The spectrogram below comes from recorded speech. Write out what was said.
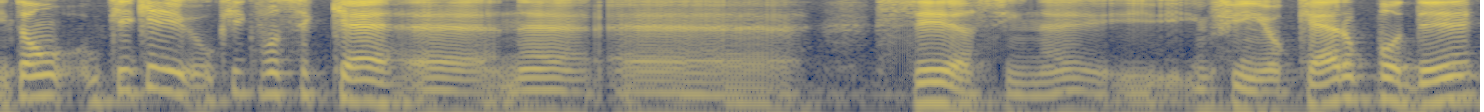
Então, o que que, o que, que você quer, é, né? É, ser, assim, né? E, enfim, eu quero poder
